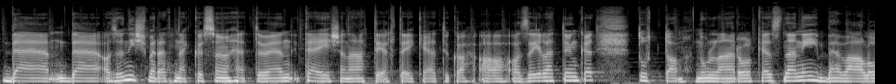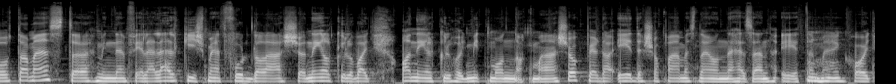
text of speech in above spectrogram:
de, de az önismeretnek köszönhetően teljesen átértékeltük a, a, az életünket. Tudtam nulláról kezdeni, bevállaltam ezt, mindenféle lelkiismert furdalás nélkül, vagy anélkül, hogy mit mondnak vannak mások, például édesapám ezt nagyon nehezen élte uh-huh. meg, hogy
